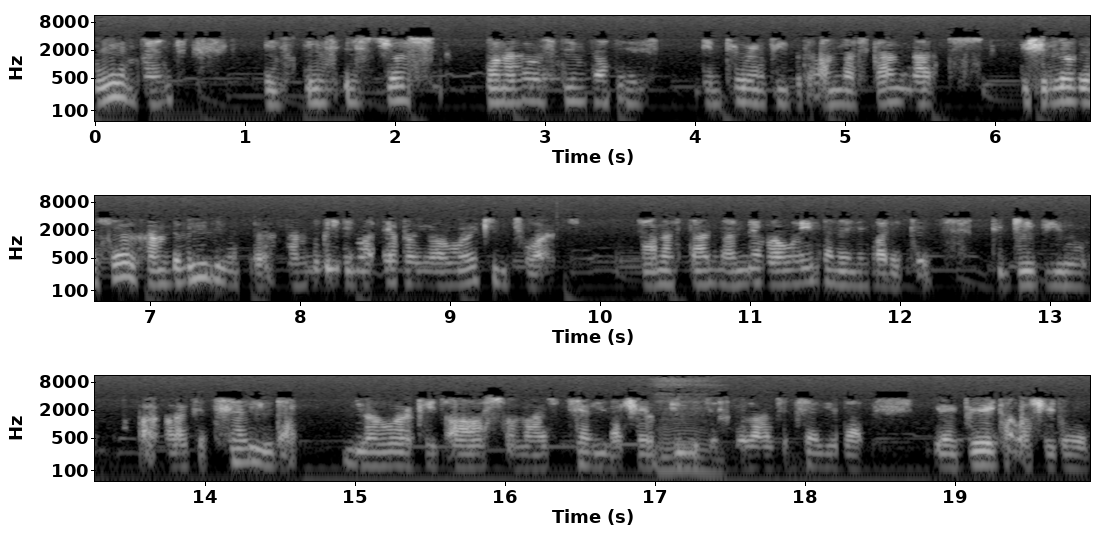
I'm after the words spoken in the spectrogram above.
movement is, is, is just one of those things that is encouraging people to understand that you should love yourself and believe in yourself and believe in whatever you're working towards. You understand? And never wait on anybody to, to give you or, or to tell you that your work is awesome to tell you that you're mm. beautiful or to tell you that you're great at what you do.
